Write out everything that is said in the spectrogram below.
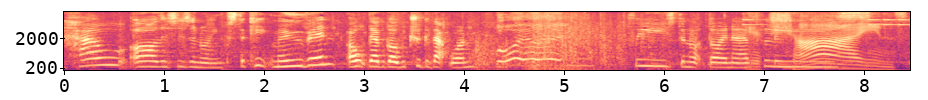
How? Oh, this is annoying because they keep moving. Oh, there we go. We triggered that one. Boing! Please do not die now. It Please. shines.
